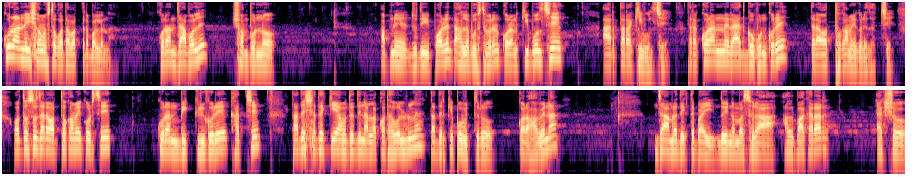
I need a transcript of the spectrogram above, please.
কোরআন এই সমস্ত কথাবার্তা বলে না। কোরআন যা বলে সম্পূর্ণ আপনি যদি পড়েন তাহলে বুঝতে পারেন কোরআন কি বলছে আর তারা কি বলছে। তারা কোরআনের আয়াত গোপন করে তারা অর্থ কামাই করে যাচ্ছে। অথচ যারা অর্থ কামাই করছে, কোরআন বিক্রি করে খাচ্ছে, তাদের সাথে কে আমাদের দিন আল্লাহ কথা বলবে না? তাদেরকে পবিত্র করা হবে না। যা আমরা দেখতে পাই দুই নম্বর সুরা আল একশো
